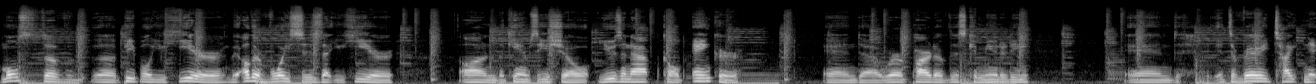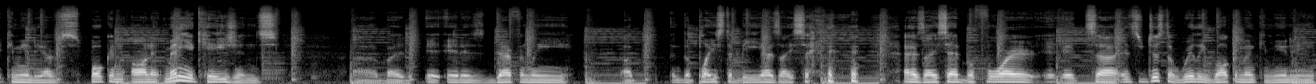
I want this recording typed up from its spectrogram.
most of the people you hear, the other voices that you hear on the KMC show, use an app called Anchor, and uh, we're a part of this community. And it's a very tight knit community. I've spoken on it many occasions uh, but it, it is definitely a, the place to be. As I said, as I said before, it, it's uh, it's just a really welcoming community,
